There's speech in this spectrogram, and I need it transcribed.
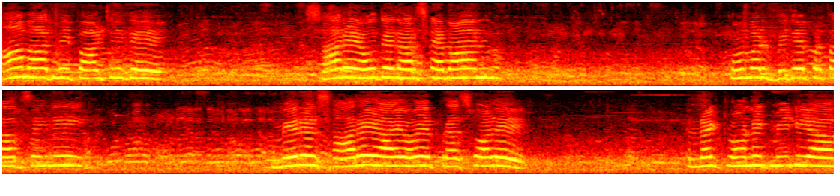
ਆਮ ਆਦਮੀ ਪਾਰਟੀ ਦੇ ਸਾਰੇ ਅਹੁਦੇਦਾਰ ਸਹਿਬਾਨ, ਕੁਮਰ ਵਿਜੇ ਪ੍ਰਤਾਪ ਸਿੰਘ ਜੀ ਮੇਰੇ ਸਾਰੇ ਆਏ ਹੋਏ ਪ੍ਰੈਸ ਵਾਲੇ ਇਲੈਕਟ੍ਰੋਨਿਕ ਮੀਡੀਆ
